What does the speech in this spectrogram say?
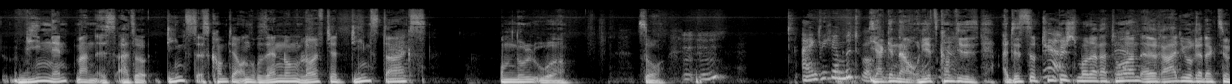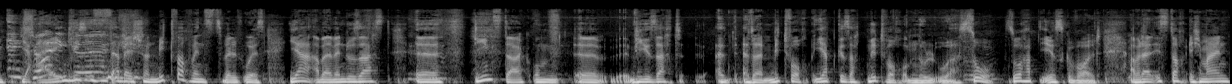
wie nennt man es? Also Dienst, es kommt ja unsere Sendung, läuft ja dienstags um 0 Uhr. So. Eigentlich am Mittwoch. Ja, genau. Und jetzt kommt dieses, das ist so typisch Ja. Moderatoren, äh, Radioredaktion. Ja, eigentlich ist es aber schon Mittwoch, wenn es 12 Uhr ist. Ja, aber wenn du sagst, äh, Dienstag um, äh, wie gesagt, äh, also Mittwoch, ihr habt gesagt Mittwoch um 0 Uhr. So, so habt ihr es gewollt. Aber dann ist doch, ich meine,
